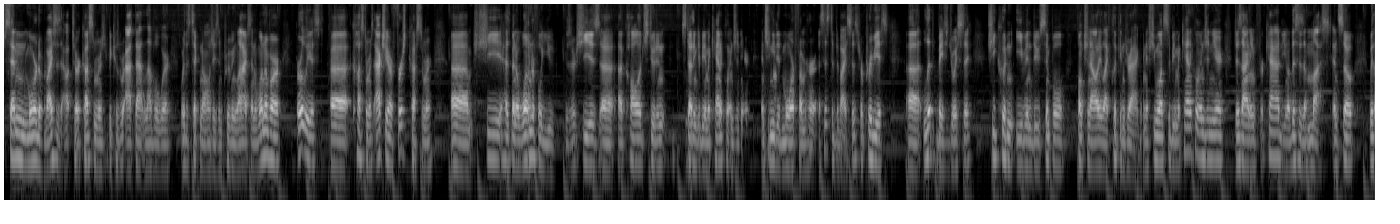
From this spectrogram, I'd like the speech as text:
send more devices out to our customers because we're at that level where where this technology is improving lives. And one of our earliest uh, customers actually our first customer um, she has been a wonderful user. She is a, a, college student studying to be a mechanical engineer and she needed more from her assistive devices. Her previous uh, lip-based joystick she couldn't even do simple functionality like click and drag and if she wants to be mechanical engineer designing for cad you know this is a must and so with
